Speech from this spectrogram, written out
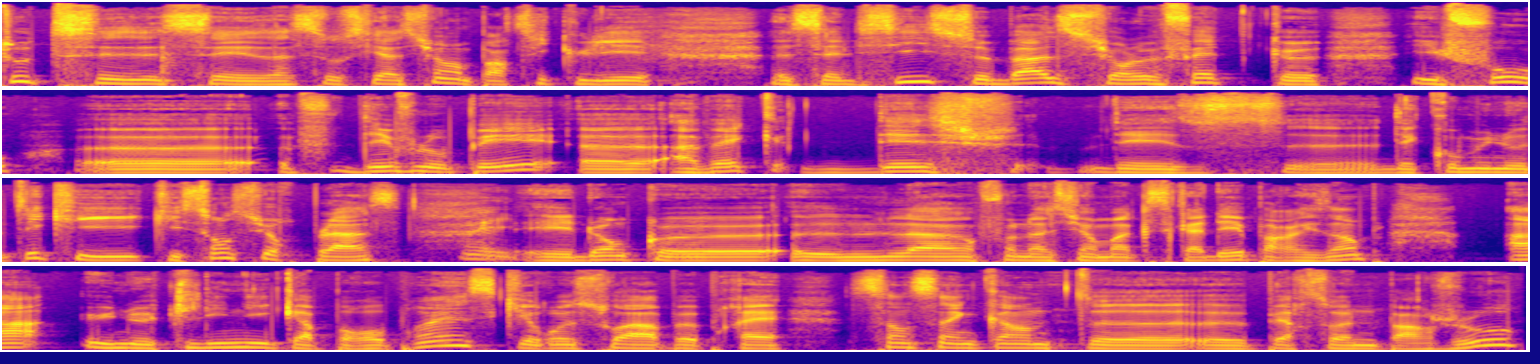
toutes ces, associations, en particulier celle-ci, se basent sur le fait qu'il faut euh, développer euh, avec des, des, des communautés qui, qui, sont sur place. Et donc, la fondation Max Cadet, par exemple, a une clinique à Port-au-Prince qui reçoit à peu près 150 euh, personnes par jour.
